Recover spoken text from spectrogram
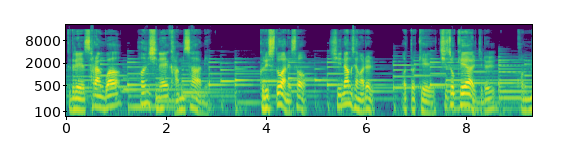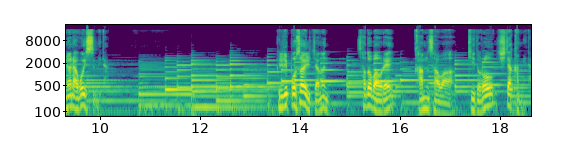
그들의 사랑과 헌신에 감사하며 그리스도 안에서 신앙생활을 어떻게 지속해야 할지를 권면하고 있습니다. 빌립보서 1장은 사도 바울의 감사와 기도로 시작합니다.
